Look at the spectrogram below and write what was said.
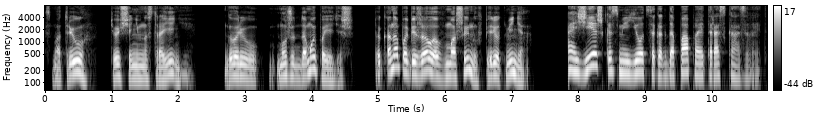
Смотрю, теща не в настроении. Говорю, может, домой поедешь? Так она побежала в машину вперед меня. Ажешка смеется, когда папа это рассказывает.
